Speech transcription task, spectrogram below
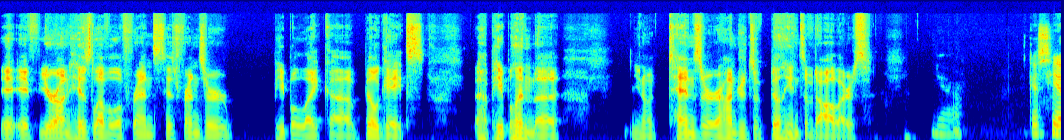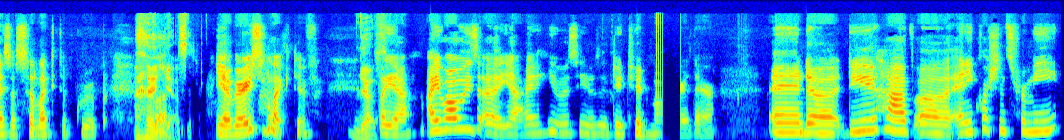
if you're on his level of friends his friends are people like uh, bill gates uh, people in the you know tens or hundreds of billions of dollars yeah i guess he has a selective group yes yeah very selective Yes. But yeah, I've always uh yeah, I, he was he was a dude to admire there. And uh do you have uh any questions for me?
